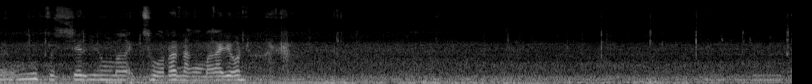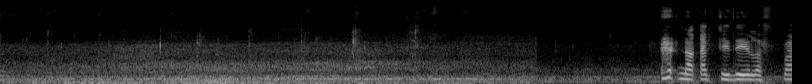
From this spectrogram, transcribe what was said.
Parang social yung mga itsura ng mga yon. Nakachidilas pa.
